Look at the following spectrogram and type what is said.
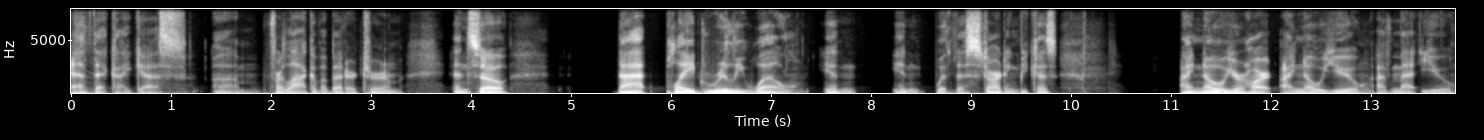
ethic, I guess, um, for lack of a better term, and so that played really well in in with this starting because I know your heart. I know you. I've met you.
